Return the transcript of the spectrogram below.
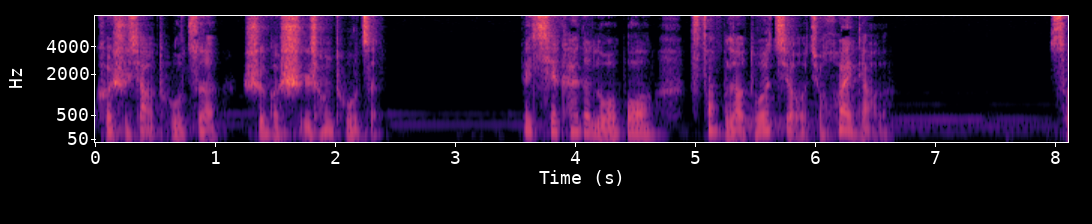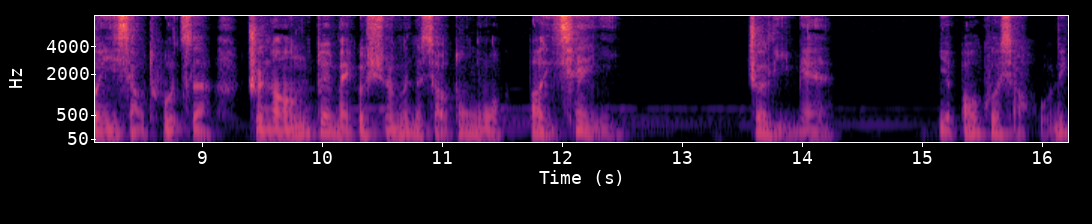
可是小兔子是个实诚兔子，被切开的萝卜放不了多久就坏掉了，所以小兔子只能对每个询问的小动物报以歉意。这里面也包括小狐狸。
